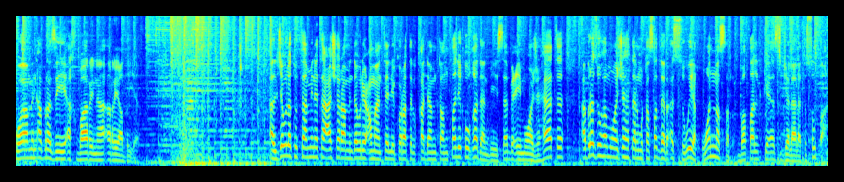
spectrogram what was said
ومن أبرز أخبارنا الرياضية. الجولة الثامنة عشرة من دوري عمان لكرة القدم تنطلق غدا بسبع مواجهات أبرزها مواجهة المتصدر السويق والنصر بطل كأس جلالة السلطان.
